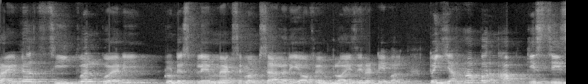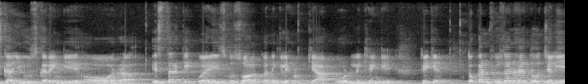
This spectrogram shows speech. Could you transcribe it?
write a SQL query to display maximum salary of employees in a table तो यहाँ पर आप किस चीज़ का यूज़ करेंगे और इस तरह के क्वेरीज को सॉल्व करने के लिए हम क्या कोड लिखेंगे? ठीक है? तो कंफ्यूजन है तो चलिए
